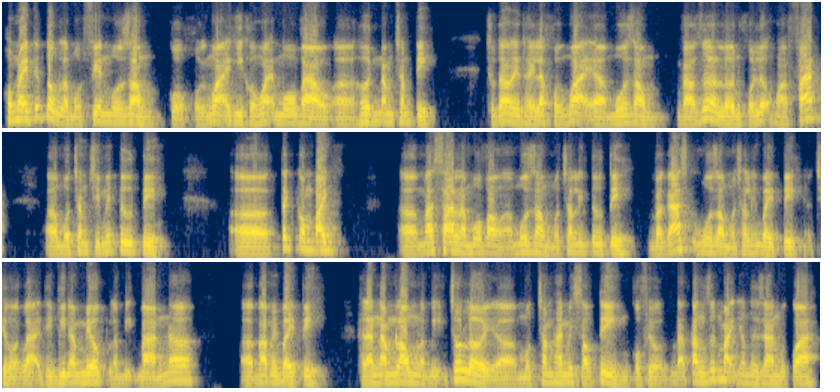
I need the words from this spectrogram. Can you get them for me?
Hôm nay tiếp tục là một phiên mua dòng của khối ngoại khi khối ngoại mua vào uh, hơn 500 tỷ. Chúng ta có thể thấy là khối ngoại uh, mua dòng vào rất là lớn khối lượng hòa phát ờ, uh, 194 tỷ. Uh, Techcombank uh, Masan là mua vòng uh, mua dòng 104 tỷ và gas cũng mua dòng 107 tỷ. Trường ngược lại thì Vinamilk là bị bán uh, uh, 37 tỷ hay là Nam Long là bị chốt lời uh, 126 tỷ, một cổ phiếu đã tăng rất mạnh trong thời gian vừa qua.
